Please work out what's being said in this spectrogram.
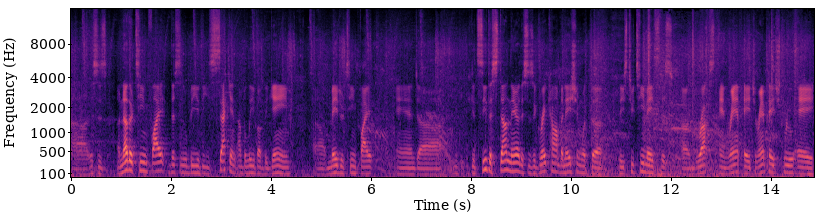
Uh, this is another team fight. This will be the second, I believe, of the game. Uh, major team fight. And uh, you, can see the stun there. This is a great combination with the these two teammates, this uh, Grux and Rampage. Rampage threw a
